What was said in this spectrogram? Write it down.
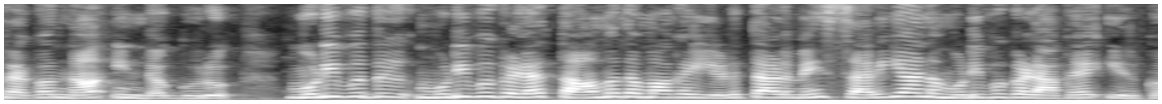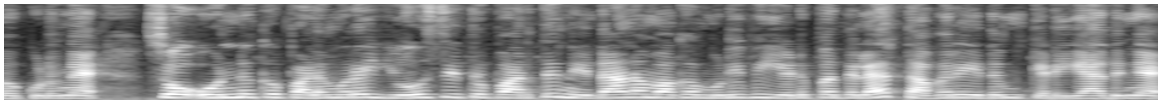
கிரகம் தான் இந்த குரு. முடிவுது முடிவுகளை தாமதமாக எடுத்தாலுமே சரியான முடிவுகளாக இருக்க கொடுங்க. ஸோ ஒன்றுக்கு பலமுறை யோசித்து பார்த்து நிதானமாக முடிவு எடுப்பதில் தவறு எதுவும் கிடையாதுங்க.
